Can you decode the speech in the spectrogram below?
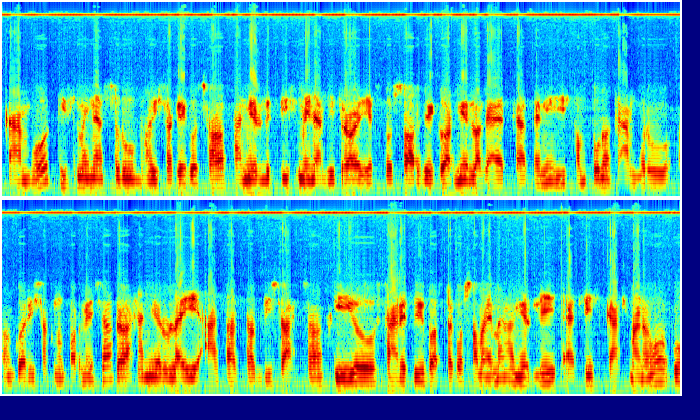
काम हो तिस महिना सुरु भइसकेको छ। हामीहरूले तिस महिनाभित्र यसको सर्वे गर्ने लगायतका चाहिँ यी सम्पूर्ण कामहरू गरिसक्नु पर्नेछ। र हामीहरूलाई आशा छ विश्वास छ कि यो साढे दुई वर्षको समयमा हामीहरूले एटलिस्ट काठमाडौँको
